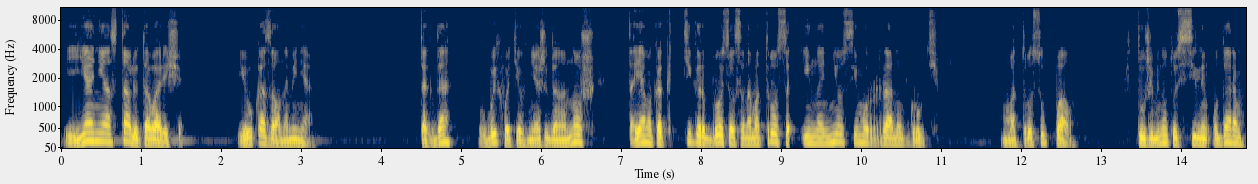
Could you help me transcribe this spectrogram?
«Я не оставлю товарища» и указал на меня. Тогда, выхватив неожиданно нож, Таяма как тигр бросился на матроса и нанес ему рану в грудь. Матрос упал. В ту же минуту с сильным ударом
